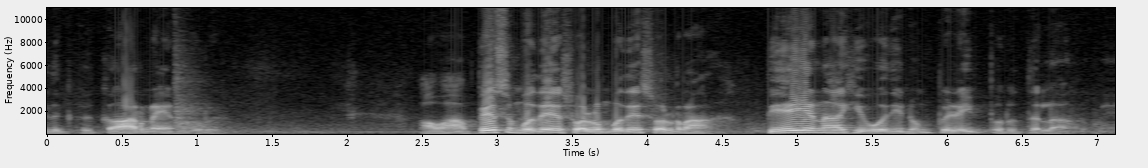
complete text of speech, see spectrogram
இதுக்கு காரணம் என் குரு. அவன் பேசும்போதே சொல்லும்போதே சொல்கிறான் பேயனாகி ஓதிடும் பிழை பொறுத்தல் ஆகுமே.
